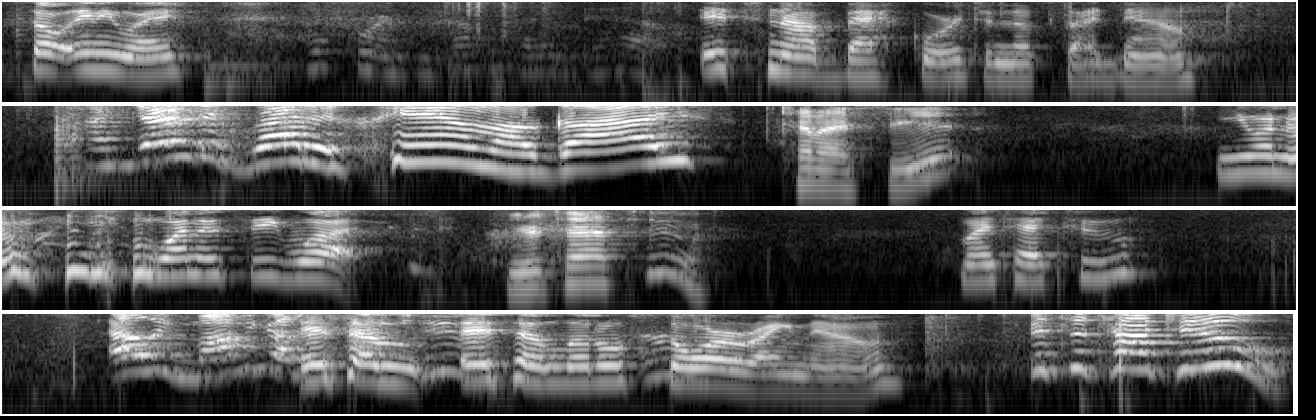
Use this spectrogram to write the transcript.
So anyway, it's not backwards and upside down. I'm trying to grab the camera, guys. Can I see it? You wanna? You wanna see what? Your tattoo. My tattoo? Ellie, mommy got a It's a it's a little sore right now. It's a tattoo.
